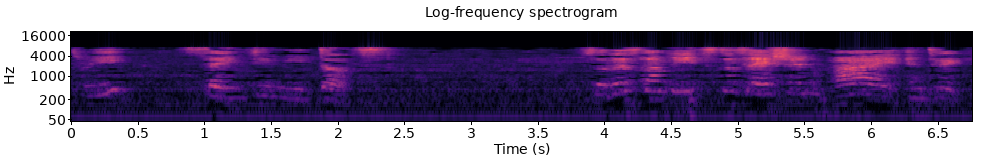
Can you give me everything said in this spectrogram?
3 centimeters. So this completes the session. Bye and take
